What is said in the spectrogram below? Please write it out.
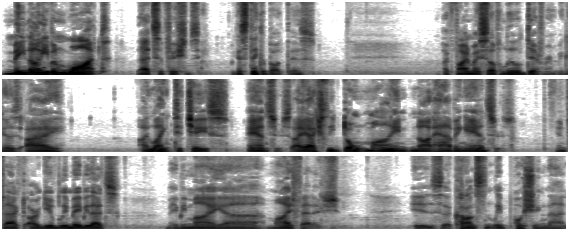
may not even want that sufficiency. Because think about this. I find myself a little different because I I like to chase answers. I actually don't mind not having answers. In fact, arguably, maybe that's maybe my uh, my fetish is uh, constantly pushing that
